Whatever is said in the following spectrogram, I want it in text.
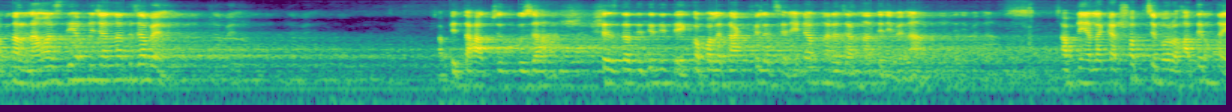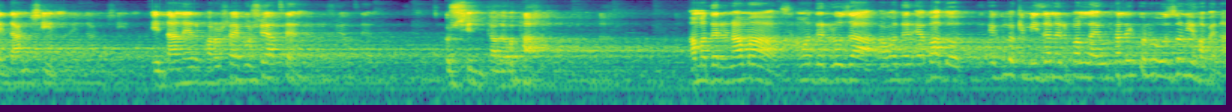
আপনার নামাজ দিয়ে আপনি জান্নাতে যাবেন? আপনি তাহাজ্জুদ গুজার সেজদা দিতে দিতে কপালে দাগ ফেলেছেন, এটা আপনারা জান্নাতে নেবে না। আপনি এলাকার সবচেয়ে বড় হাতেম তাই দানশীল। এই দানের ভরসায় বসে আছেন? কালো ওঠা আমাদের নামাজ, আমাদের রোজা, আমাদের এবাদত, এগুলোকে মিজানের পাল্লায় উঠালে কোনো ওজনই হবে না।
